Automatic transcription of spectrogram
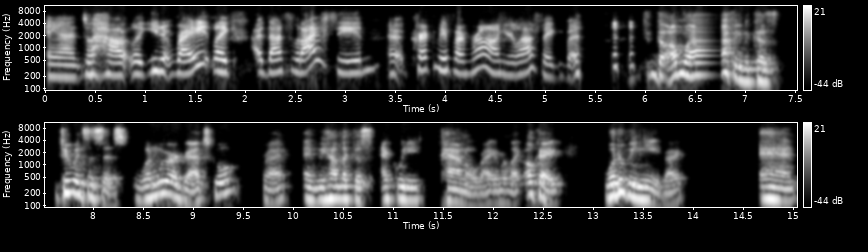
And so how, like, you know, right? Like that's what I've seen. Uh, correct me if I'm wrong. You're laughing, but No, I'm laughing because two instances. When we were at grad school, right, and we had like this equity panel, right, and we're like, okay, what do we need, right? And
